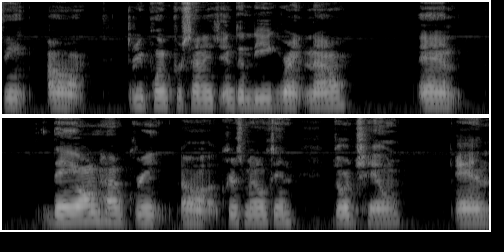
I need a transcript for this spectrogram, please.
feet, uh, three point percentage in the league right now, and they all have great. Uh, Khris Middleton, George Hill, and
